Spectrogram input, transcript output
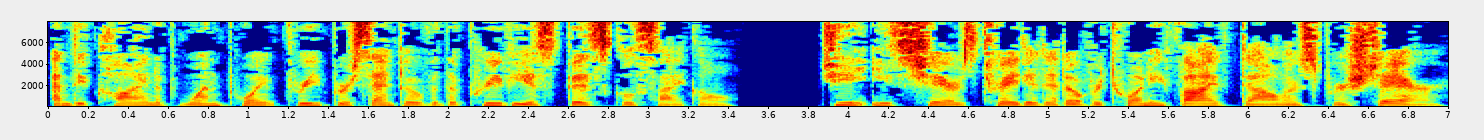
and decline of 1.3% over the previous fiscal cycle. GE's shares traded at over $25 per share,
